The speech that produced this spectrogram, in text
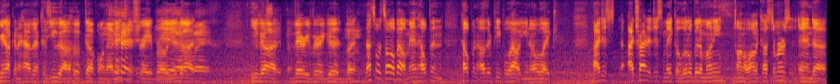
you're not gonna have that because you got hooked up on that interest rate bro. Yeah, you got you got very very good. But Mhm. that's what it's all about man helping helping other people out you know? Like i just i try to just make a little bit of money on a lot of customers. And uh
